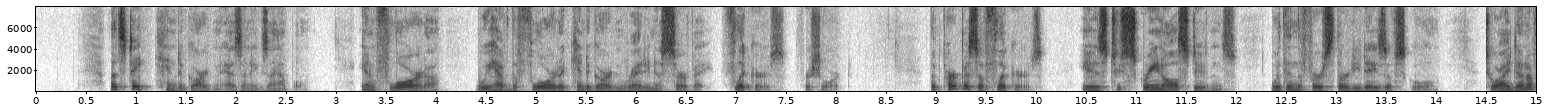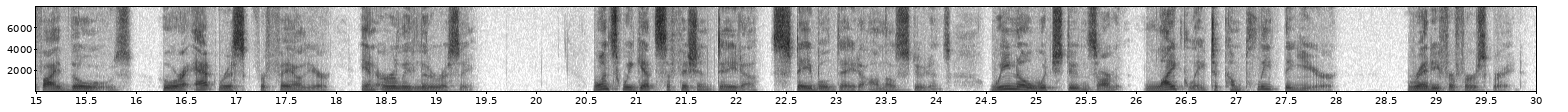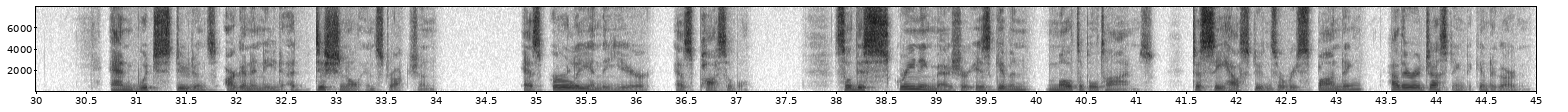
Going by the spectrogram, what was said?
Let's take kindergarten as an example. In Florida, we have the Florida Kindergarten Readiness Survey, Flickers for short. The purpose of Flickers is to screen all students within the first 30 days of school to identify those who are at risk for failure in early literacy. Once we get sufficient data, stable data on those students, we know which students are likely to complete the year ready for first grade and which students are going to need additional instruction as early in the year as possible. So this screening measure is given multiple times to see how students are responding, how they're adjusting to kindergarten,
